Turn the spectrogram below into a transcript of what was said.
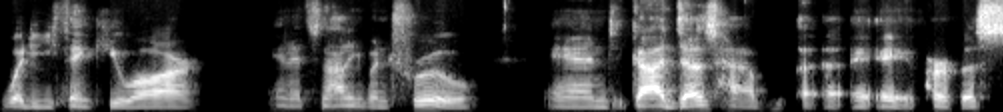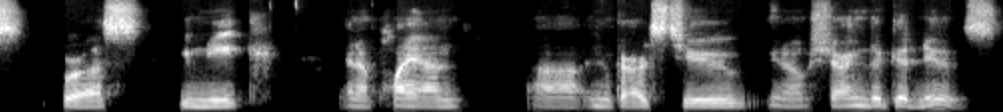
what do you think you are and it's not even true and god does have a, a, a purpose for us unique and a plan uh, in regards to you know sharing the good news.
